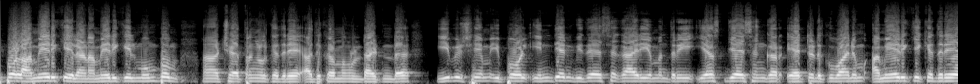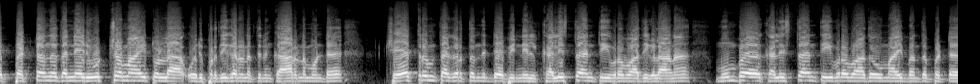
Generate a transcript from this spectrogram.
ഇപ്പോൾ അമേരിക്കയിലാണ്. അമേരിക്കയിൽ മുമ്പും ക്ഷേത്രങ്ങൾക്കെതിരെ അതിക്രമങ്ങൾ ഉണ്ടായിട്ടുണ്ട് ഈ വിഷയം ഇപ്പോൾ ഇന്ത്യൻ വിദേശകാര്യമന്ത്രി എസ് ജയശങ്കർ ഏറ്റെടുക്കുവാനും അമേരിക്കയ്ക്കെതിരെ പെട്ടെന്ന് തന്നെ രൂക്ഷമായിട്ടുള്ള ഒരു പ്രതികരണത്തിനും കാരണമുണ്ട്. ക്ഷേത്രം തകർത്തതിന്റെ പിന്നിൽ ഖലിസ്ഥാൻ തീവ്രവാദികളാണ്. മുമ്പ് ഖലിസ്ഥാൻ തീവ്രവാദവുമായി ബന്ധപ്പെട്ട്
